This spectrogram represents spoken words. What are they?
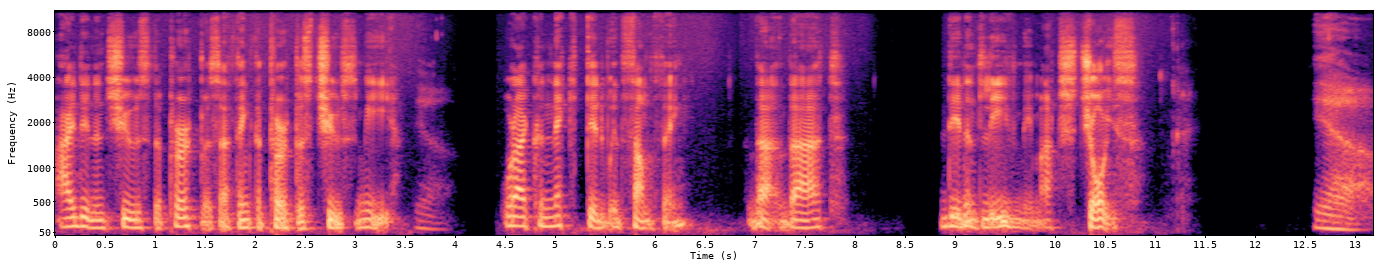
I didn't choose the purpose. I think the purpose chose me. Or I connected with something that that didn't leave me much choice. Yeah.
